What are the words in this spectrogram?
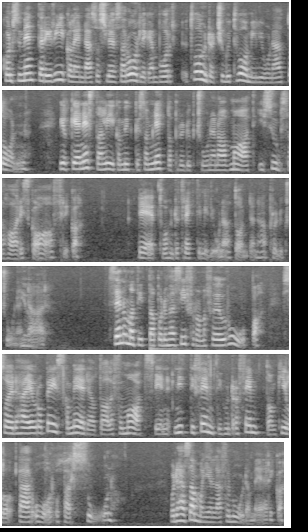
Konsumenter i rika länder så slösar årligen bort 222 miljoner ton, vilket är nästan lika mycket som nettoproduktionen av mat i subsahariska Afrika. Det är 230 miljoner ton den här produktionen Ja. där. Sen om man tittar på de här siffrorna för Europa så är det här europeiska medeltalet för matsvinn 95 till 115 kilo per år och person. Och det här samma gäller för Nordamerika.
